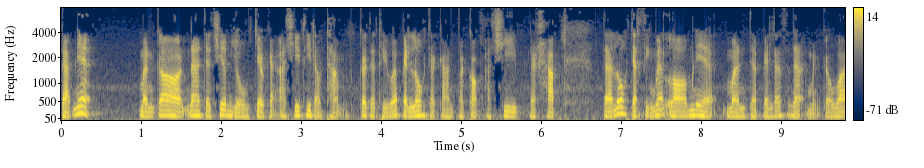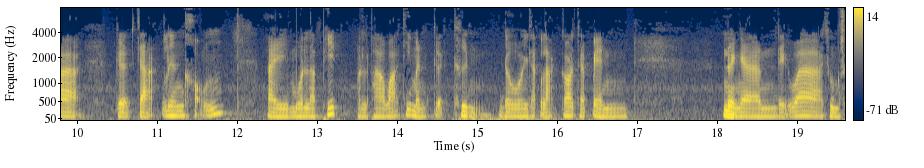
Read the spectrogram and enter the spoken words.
แบบเนี้ยมันก็น่าจะเชื่อมโยงเกี่ยวกับอาชีพที่เราทำก็จะถือว่าเป็นโรคจากการประกอบอาชีพนะครับ แต่โรคจากสิ่งแวดล้อมเนี่ยมันจะเป็นลักษณะเหมือนกับว่า เกิดจากเรื่องของไอมลพิษมลภาวะที่มันเกิดขึ้น โดยหลักๆก็จะเป็นหน่วยงานหรือว่าชุมช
